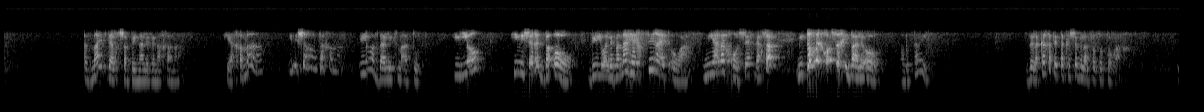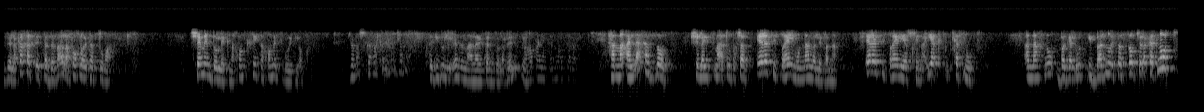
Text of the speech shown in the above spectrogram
אז מה ההבדל עכשיו בינה לבין החמה? כי החמה, היא נשארה אותה חמה. היא לא עבדה על התמעטות. היא לא, היא נשארת באור, ואילו הלבנה החסירה את אורה, נהיה לה חושך, ועכשיו מתוך החושך היא באה לאור. רבותיי, זה לקחת את הקשה ולעשות אותו רך. זה לקחת את הדבר, להפוך לו את הצורה. שמן דולק, נכון? קחי את החומץ והוא ידלוק. זה מה שקרה כנראה. תגידו לי איזה מעלה יותר גדולה. ואין המעלה הזאת של ההתמעטות, עכשיו, ארץ ישראל מונה ללבנה. ארץ ישראל היא השכינה, היא הקטנות. אנחנו בגלות איבדנו את הסוד של הקטנות.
